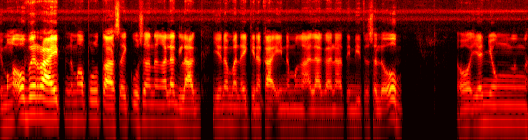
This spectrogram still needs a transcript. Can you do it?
yung mga overripe na mga prutas ay kusang nangalaglag, yun naman ay kinakain ng mga alaga natin dito sa loob. No? Yan yung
